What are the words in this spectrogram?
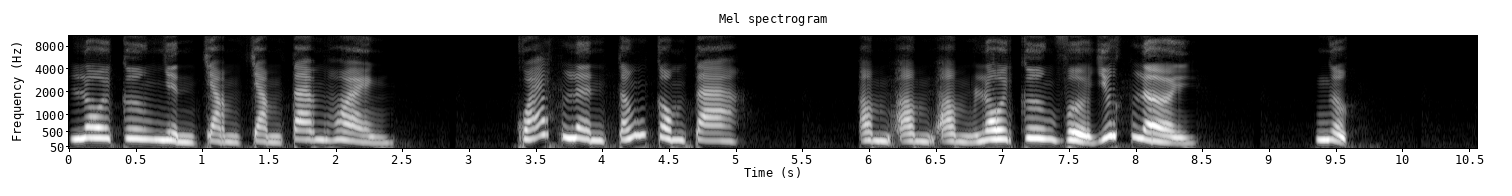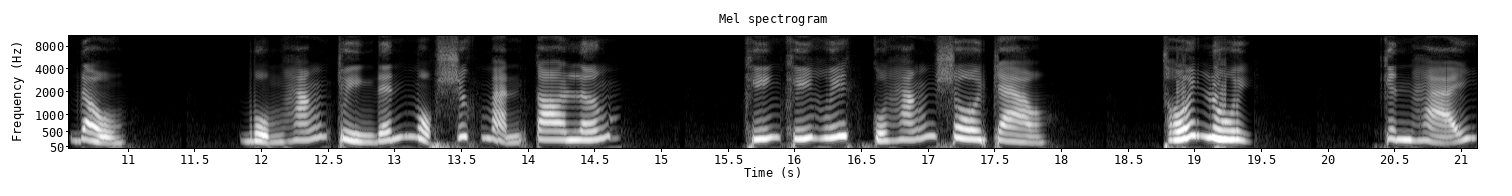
Lôi cương nhìn chầm chầm Tam Hoàng. Quát lên tấn công ta. Âm âm âm lôi cương vừa dứt lời. Ngực. Đầu. Bụng hắn truyền đến một sức mạnh to lớn. Khiến khí huyết của hắn sôi trào. Thối lui. Kinh hãi.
